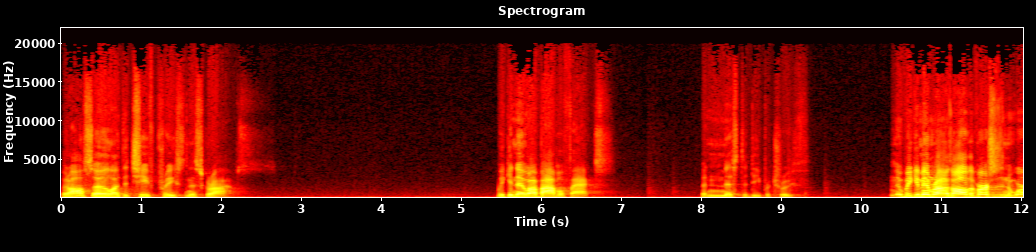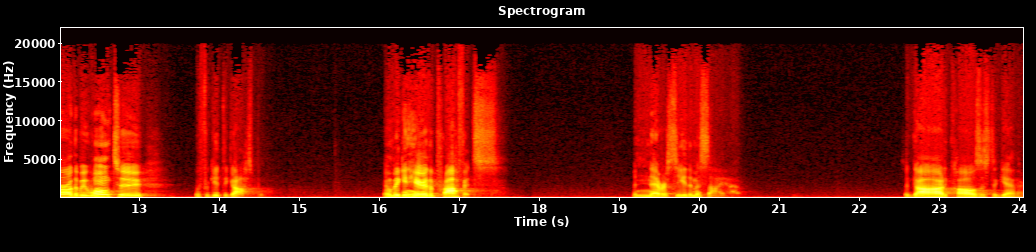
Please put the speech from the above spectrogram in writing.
But also, like the chief priests and the scribes, we can know our Bible facts, but miss the deeper truth. We can memorize all the verses in the world that we want to, but forget the gospel. And we can hear the prophets, but never see the Messiah. So God calls us together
